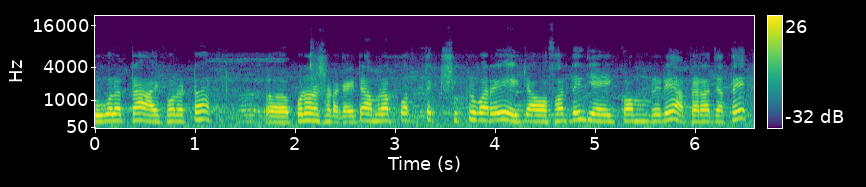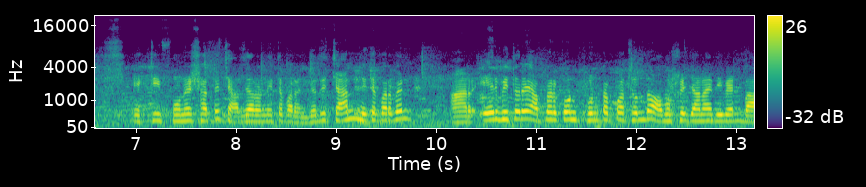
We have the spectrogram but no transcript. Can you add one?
গুগলেরটা, আইফোনেরটা পনেরোশো টাকা। এটা আমরা প্রত্যেক শুক্রবারে এইটা অফার দিই যে এই কম রেটে আপনারা যাতে একটি ফোনের সাথে চার্জারও নিতে পারেন। যদি চান, নিতে পারবেন। আর এর ভিতরে আপনার কোন ফোনটা পছন্দ অবশ্যই জানাই দিবেন বা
